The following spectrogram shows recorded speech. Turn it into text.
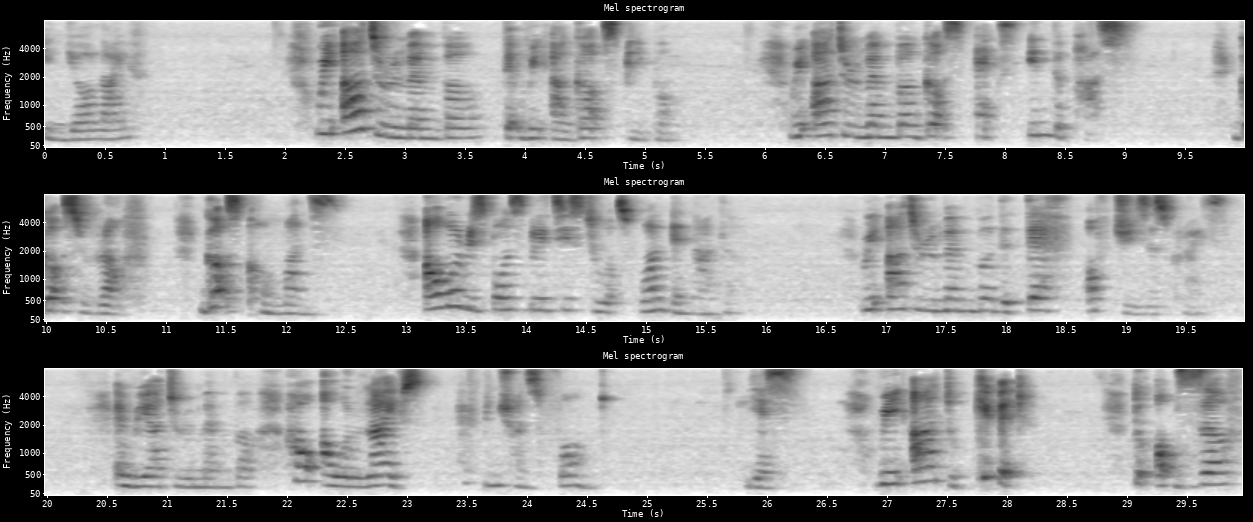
in your life? We are to remember that we are God's people. We are to remember God's acts in the past, God's wrath, God's commands, our responsibilities towards one another. We are to remember the death of Jesus Christ. And we are to remember how our lives have been transformed. Yes, we are to keep it, to observe,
